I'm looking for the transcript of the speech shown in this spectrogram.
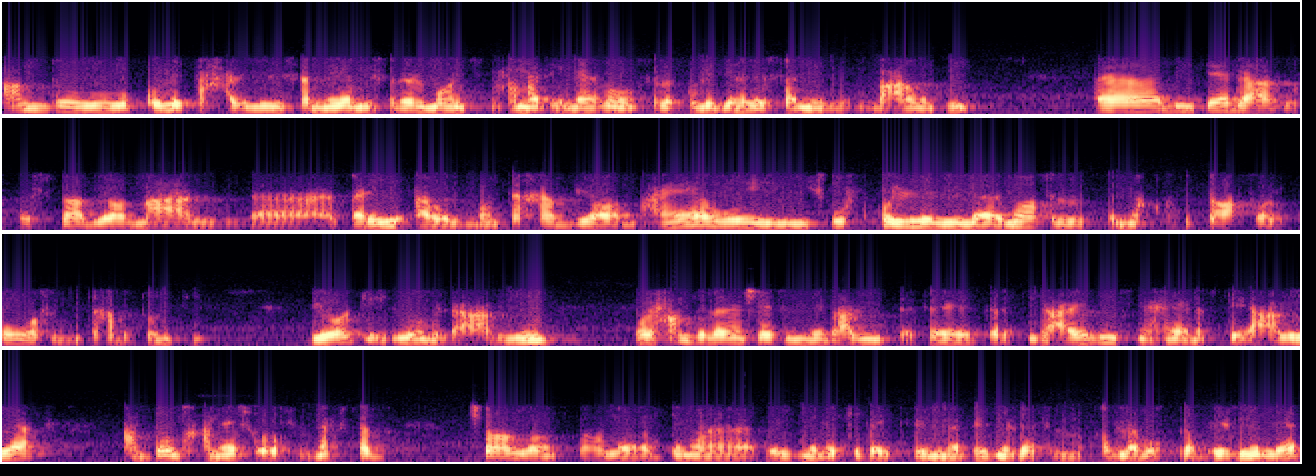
عنده كل التحاليل الفنية من خلال المهندس محمد إمام ومن خلال كل الجهاز الفني المعاون دي. آه بيتابع القصة بيقعد مع الفريق أو المنتخب بيقعد معاه ويشوف كل النقط نقاط الضعف والقوة في المنتخب التونسي بيوجه ليهم اللاعبين. والحمد لله أنا شايف إن اللاعبين تركيز عالي في ناحيه نفسية عالية عندهم حماس وروح المكسب. إن شاء الله إن شاء الله ربنا بإذن الله كده يكرمنا بإذن الله في المقابلة بكرة بإذن الله.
